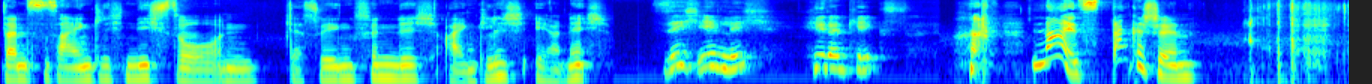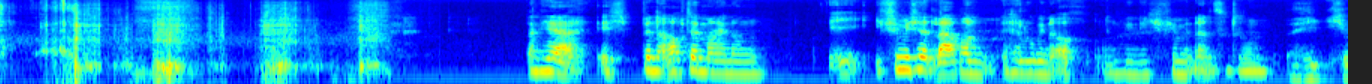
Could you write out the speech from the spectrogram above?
dann ist es eigentlich nicht so. Und deswegen finde ich eigentlich eher nicht. Sehe ich ähnlich. Hier dein Keks. Nice, Dankeschön. Und ja, ich bin auch der Meinung, ich, für mich hat Lab und Halloween auch irgendwie nicht viel miteinander zu tun. Ich,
